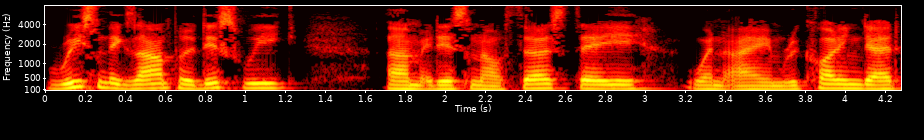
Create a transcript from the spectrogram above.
recent example this week, um, it is now Thursday when I'm recording that.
